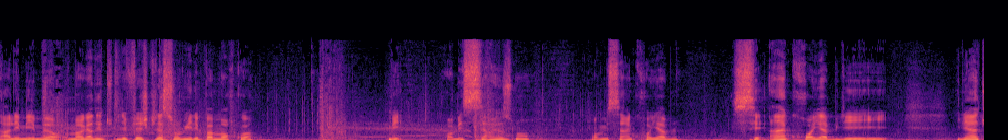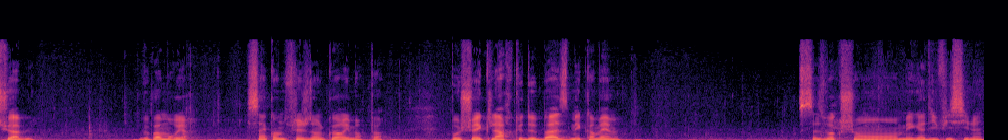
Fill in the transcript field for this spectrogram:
Allez, mais meurt. Mais regardez toutes les flèches qu'il a sur lui, il est pas mort quoi. Mais... Oh mais sérieusement? Oh mais c'est incroyable C'est incroyable, il est... Il est intuable. Il veut pas mourir. 50 flèches dans le corps, il meurt pas. Bon, je suis avec l'arc de base, mais quand même. Ça se voit que je suis en méga difficile. Hein.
